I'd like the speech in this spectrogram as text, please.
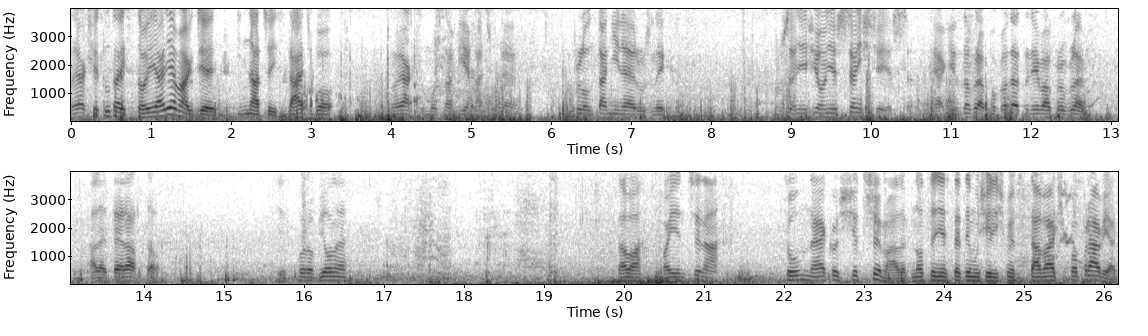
No jak się tutaj stoi, a nie ma gdzie inaczej stać, bo no jak tu można wjechać w tę plątaninę różnych Ruszenie się o nieszczęście jeszcze. Jak jest dobra pogoda, to nie ma problemu. Ale teraz to jest porobione cała pajęczyna cum na jakoś się trzyma, ale w nocy niestety musieliśmy wstawać i poprawiać,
